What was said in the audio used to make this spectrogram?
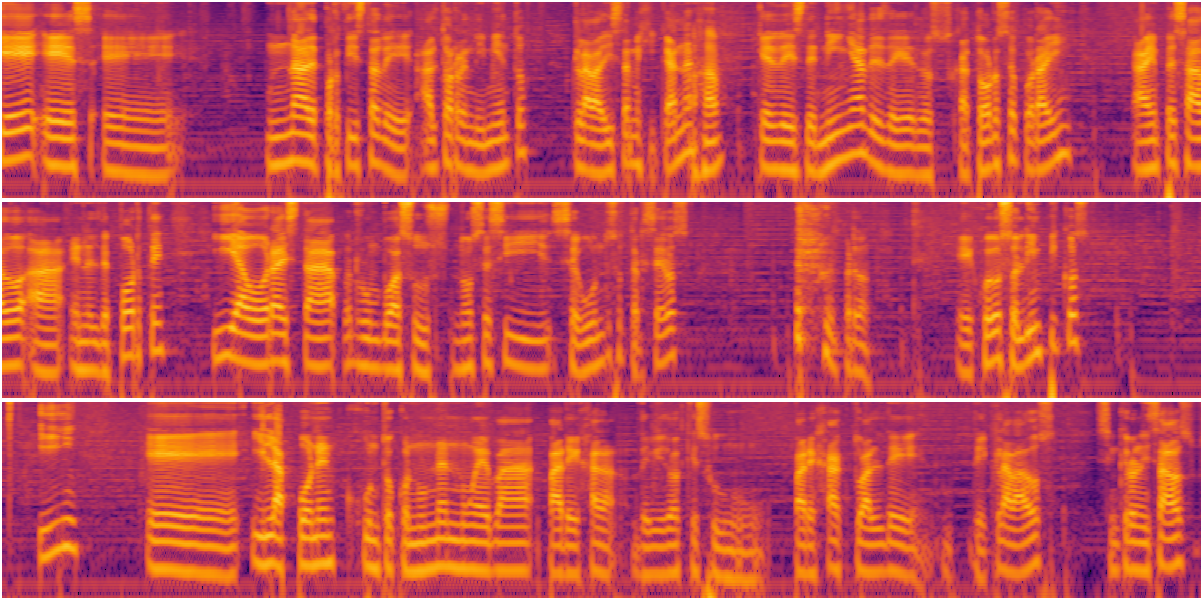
que es eh, una deportista de alto rendimiento, clavadista mexicana, Ajá. que desde niña, desde los 14 por ahí, ha empezado a- en el deporte y ahora está rumbo a sus, no sé si segundos o terceros, perdón, eh, Juegos Olímpicos y, eh, y la ponen junto con una nueva pareja debido a que su pareja actual de, de clavados sincronizados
